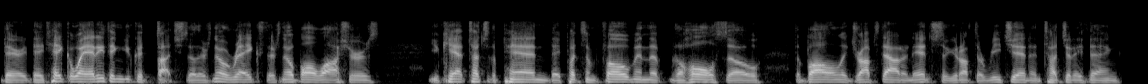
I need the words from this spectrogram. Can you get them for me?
they they take away anything you could touch. So there's no rakes, there's no ball washers. You can't touch the pin. They put some foam in the, the hole so the ball only drops down an inch, so you don't have to reach in and touch anything.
